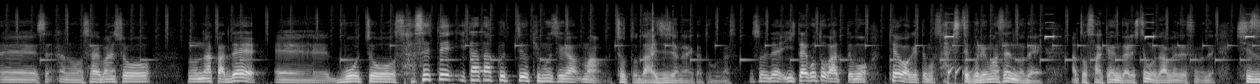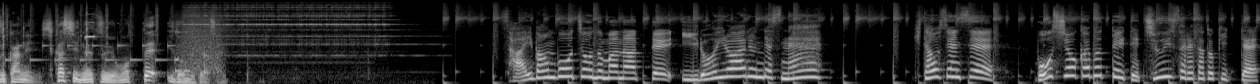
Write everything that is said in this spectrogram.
えー、あの裁判所の中で、えー、傍聴させていただくっていう気持ちが、まあ、ちょっと大事じゃないかと思います。それで言いたいことがあっても手を挙げてもさしてくれませんのであと叫んだりしてもダメですので静かにしかし熱意を持って挑んでください。裁判傍聴のマナーっていろいろあるんですね。北尾先生帽子をかぶっていて注意された時って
